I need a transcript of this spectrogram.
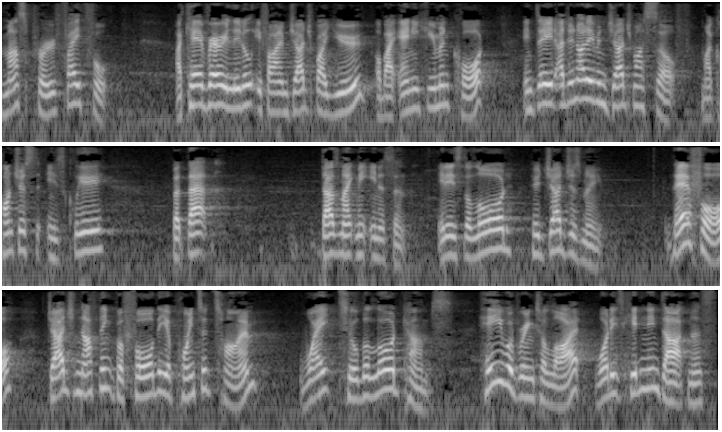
must prove faithful. I care very little if I am judged by you or by any human court. Indeed, I do not even judge myself. My conscience is clear, but that does make me innocent. It is the Lord who judges me. Therefore, judge nothing before the appointed time. Wait till the Lord comes. He will bring to light what is hidden in darkness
